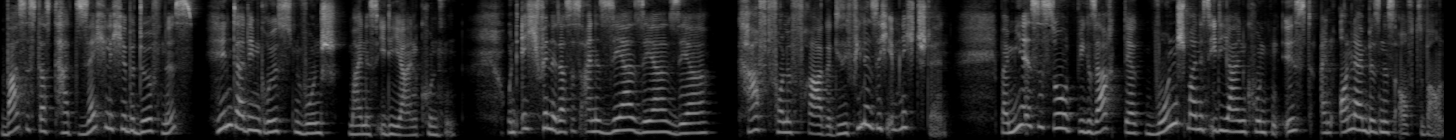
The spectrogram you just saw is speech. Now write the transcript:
was ist das tatsächliche Bedürfnis hinter dem größten Wunsch meines idealen Kunden? Und ich finde, das ist eine sehr, sehr, sehr kraftvolle Frage, die viele sich eben nicht stellen. Bei mir ist es so, wie gesagt, der Wunsch meines idealen Kunden ist, ein Online-Business aufzubauen.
